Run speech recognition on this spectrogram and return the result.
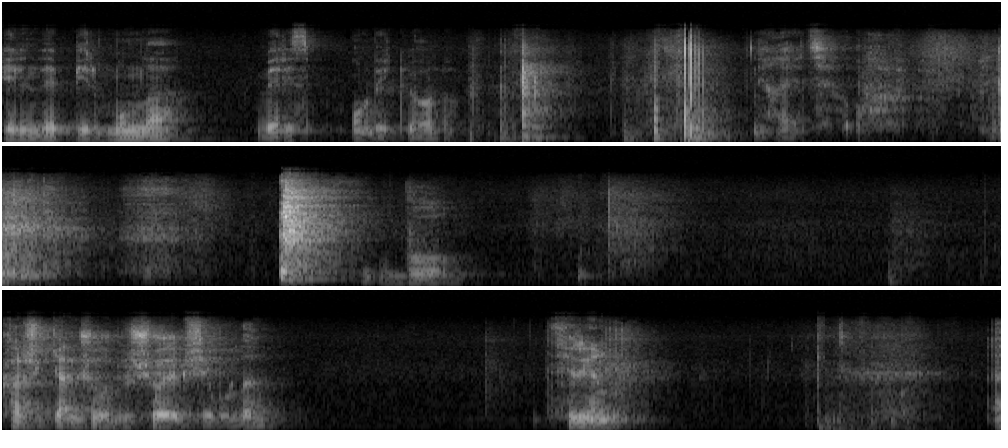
elinde bir mumla Veris onu bekliyordu. Nihayet. Bu karışık gelmiş olabilir. Şöyle bir şey burada. Tyrion eee,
